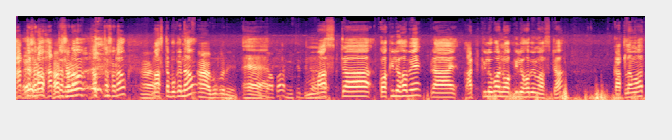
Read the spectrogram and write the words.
হাতটা সরাও হাতটা সরাও হাতটা সরাও। হ্যাঁ। মাছটা বুকে নাও। হ্যাঁ বুকে নে হ্যাঁ। মাছটা ক কিলো হবে? প্রায় আট কিলো বা ন কিলো হবে মাছটা। কাতলা মাছ।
